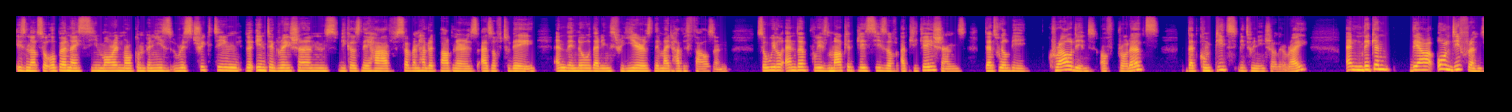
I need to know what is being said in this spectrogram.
is not so open. I see more and more companies restricting the integrations because they have 700 partners as of today, and they know that in three years they might have a thousand. So we'll end up with marketplaces of applications that will be crowded of products that compete between each other, right? And they can, they are all different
